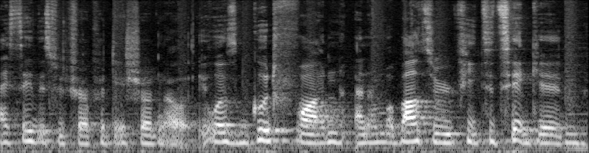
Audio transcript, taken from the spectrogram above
I say this with trepidation now, it was good fun, and I'm about to repeat it again.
